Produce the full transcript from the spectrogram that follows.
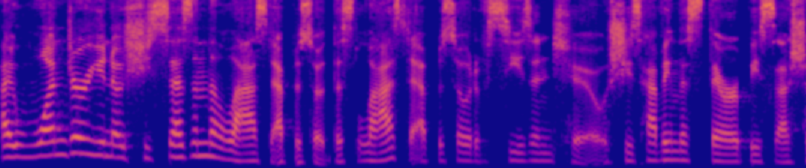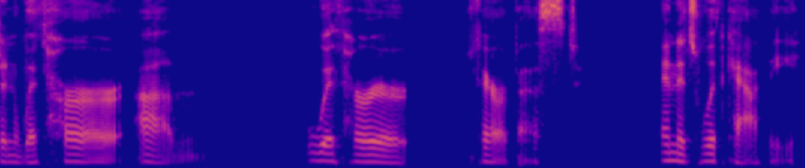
I wonder, you know, she says in the last episode, this last episode of season 2, she's having this therapy session with her um with her therapist and it's with Kathy.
